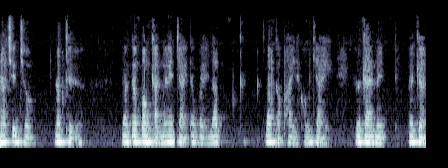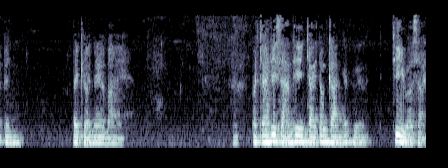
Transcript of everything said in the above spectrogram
น่าชื่นชม นับถือ แล้วก็ป้องกันไม่ให้ใจต้องไปรับรับกับภัยของใจ คือการไปไปเกิดเป็นไปเกิดในอบาย ปัจจัยที่สามที่ใจต้องการก็คือที่อยู่อาศัย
